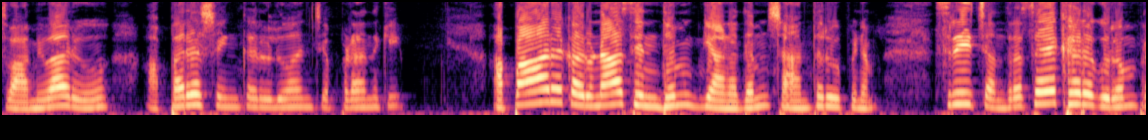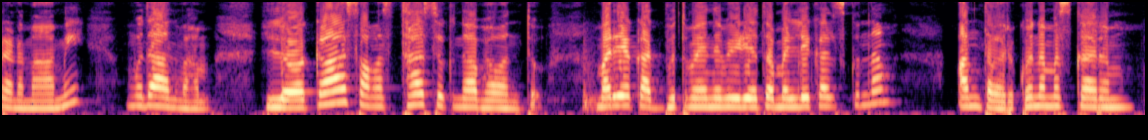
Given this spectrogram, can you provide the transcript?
స్వామివారు అపర శంకరులు అని చెప్పడానికి. అపార కరుణా సింధుం జ్ఞానదం శాంతరూపిణం. శ్రీ చంద్రశేఖర గురం ప్రణమామి ముదాన్వహం. లోకా సమస్త సుఖనో భవంతు. మరి ఒక అద్భుతమైన వీడియోతో మళ్ళీ కలుసుకుందాం. అంతవరకు నమస్కారం.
